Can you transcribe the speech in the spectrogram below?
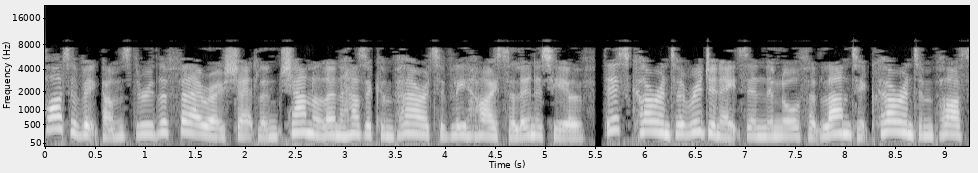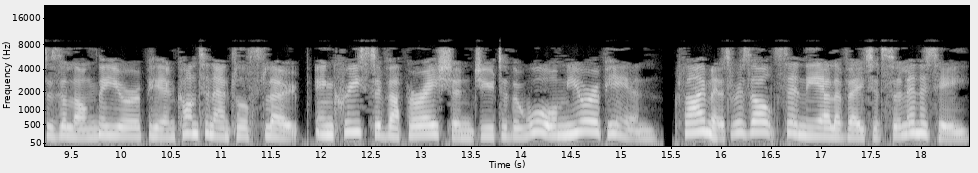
Part of it comes through the Faroe-Shetland Channel and has a comparatively high salinity of. This current originates in the North Atlantic Current and passes along the European continental slope. Increased evaporation due to the warm European climate results in the elevated salinity.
